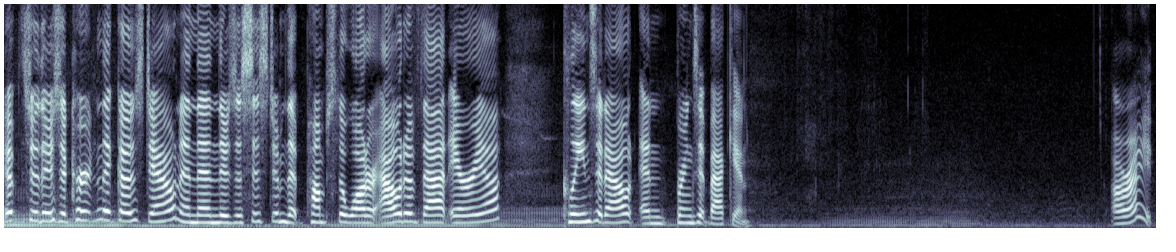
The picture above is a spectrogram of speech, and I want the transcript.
Yep. So there's a curtain that goes down, and then there's a system that pumps the water out of that area, cleans it out, and brings it back in. All right.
